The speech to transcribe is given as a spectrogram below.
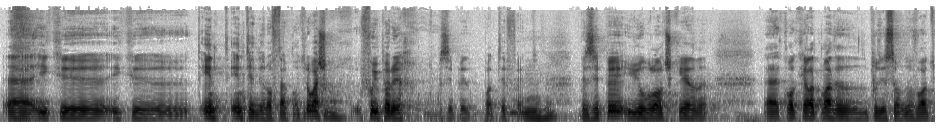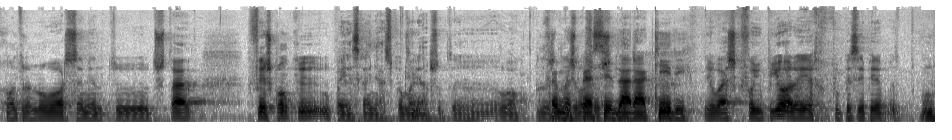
Uh, e, que, e que entenderam votar contra. Eu acho que foi para o erro que o PCP pode ter feito. Uhum. O PCP e o Bloco de Esquerda, uh, com aquela tomada de posição do voto contra no orçamento do Estado, fez com que o PS ganhasse com a maioria absoluta logo. Foi uma espécie de Araquiri. Eu acho que foi o pior erro que o PCP uhum.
